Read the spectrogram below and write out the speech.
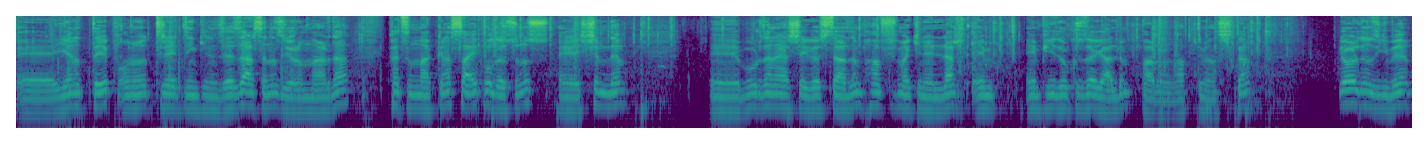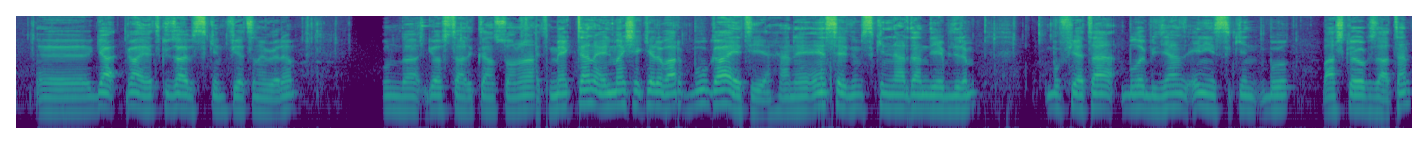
e, yanıtlayıp onu trade linkinizi yazarsanız yorumlarda katılma hakkına sahip oluyorsunuz. E, şimdi e, buradan her şeyi gösterdim. Hafif makineliler MP9'da geldim. Pardon attım yanlışlıkla. Gördüğünüz gibi e, gayet güzel bir skin fiyatına göre. Bunu da gösterdikten sonra evet, Mac'ten elma şekeri var. Bu gayet iyi. Yani en sevdiğim skinlerden diyebilirim. Bu fiyata bulabileceğiniz en iyi skin bu. Başka yok zaten.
